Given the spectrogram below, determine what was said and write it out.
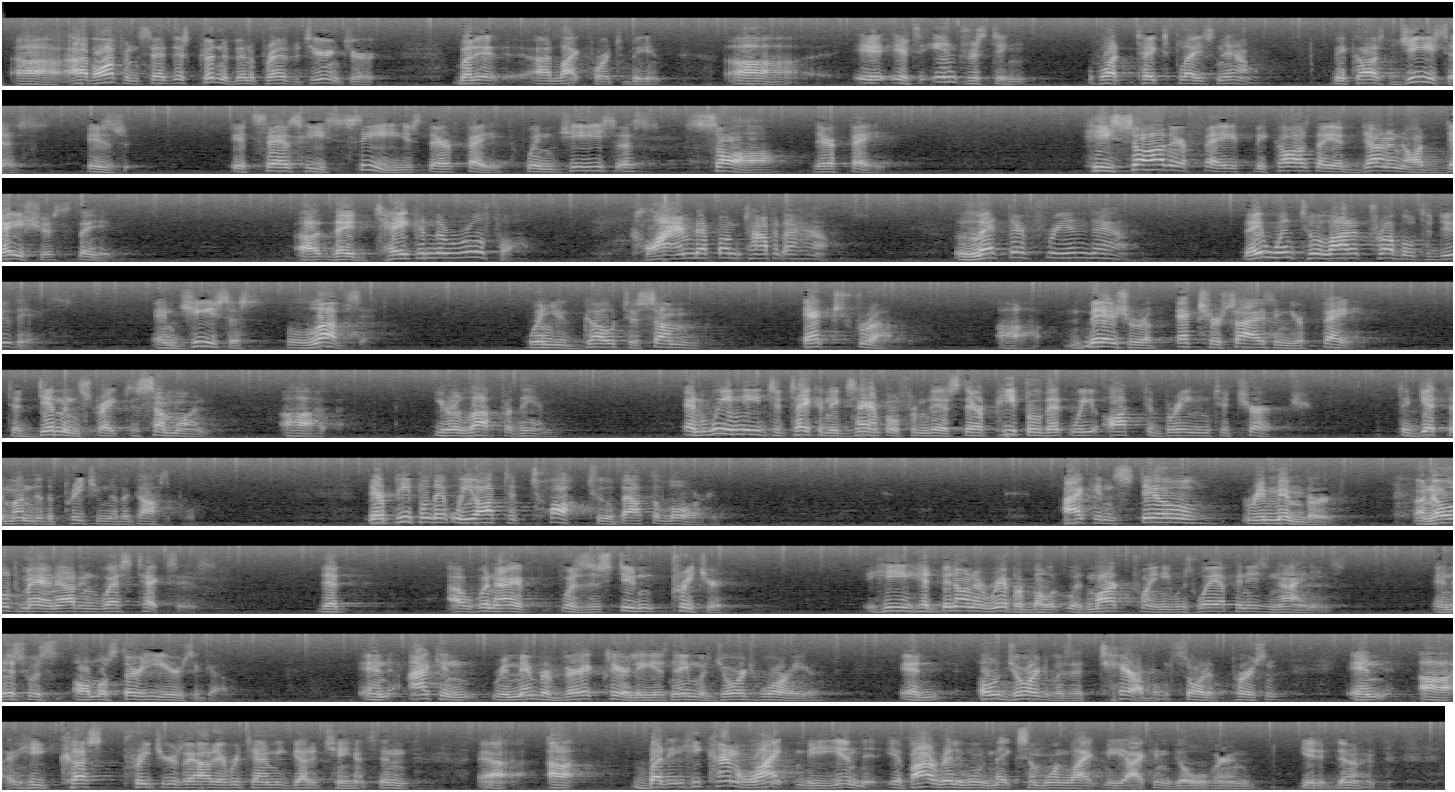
Uh, I've often said this couldn't have been a Presbyterian church but it, I'd like for it to be. Uh, it, it's interesting what takes place now because Jesus is, it says he sees their faith. When Jesus saw their faith, he saw their faith because they had done an audacious thing. Uh, they'd taken the roof off, climbed up on top of the house, let their friend down. They went to a lot of trouble to do this. And Jesus loves it when you go to some extra uh, measure of exercising your faith to demonstrate to someone uh, your love for them. And we need to take an example from this. There are people that we ought to bring to church to get them under the preaching of the gospel. There are people that we ought to talk to about the Lord. I can still remember an old man out in West Texas that uh, when I was a student preacher, he had been on a riverboat with Mark Twain. He was way up in his 90s. And this was almost 30 years ago. And I can remember very clearly his name was George Warrior. And old George was a terrible sort of person. And uh, he cussed preachers out every time he got a chance. And uh, uh but he kind of liked me, and if I really want to make someone like me, I can go over and get it done.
